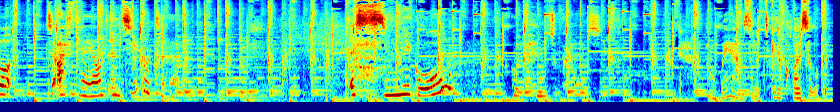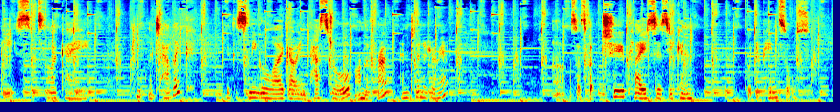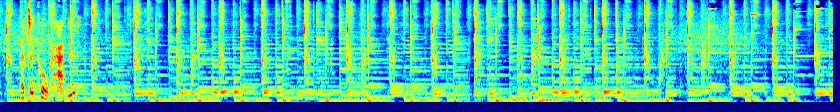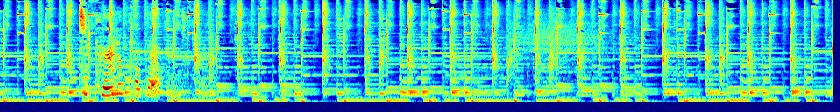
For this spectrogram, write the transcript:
what I found in Smiggle today. A Smiggle pencil case. Oh wow, so let's get a closer look at this. It's like a pink metallic with the Smiggle logo in pastel on the front and turn it around. Oh, so it's got two places you can put your pencils. That's a cool pattern. Period pop out pencil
